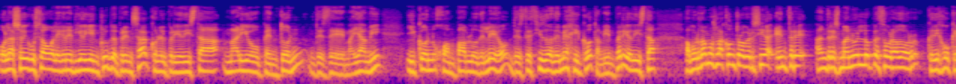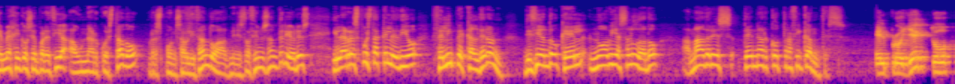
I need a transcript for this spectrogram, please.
Hola, soy Gustavo Alegret y hoy en Club de Prensa con el periodista Mario Pentón desde Miami y con Juan Pablo de Leo desde Ciudad de México, también periodista, abordamos la controversia entre Andrés Manuel López Obrador, que dijo que México se parecía a un narcoestado, responsabilizando a administraciones anteriores, y la respuesta que le dio Felipe Calderón, diciendo que él no había saludado a madres de narcotraficantes el proyecto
